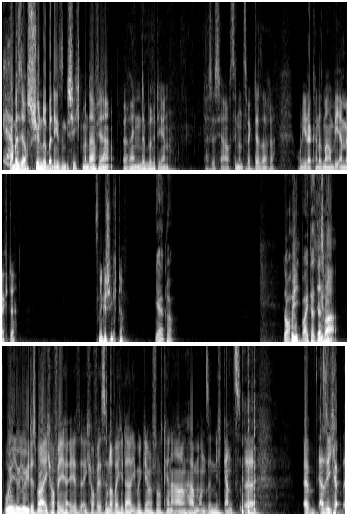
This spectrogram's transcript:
Ja, aber es ist ja auch schön bei diesen Geschichten. Man darf ja rein interpretieren. Mhm. Das ist ja auch Sinn und Zweck der Sache. Und jeder kann das machen, wie er möchte. Das ist eine Geschichte. Ja, klar. So, ui, weiter Das war. Uiuiui, ui, das war. Ich hoffe, ich hoffe, es sind noch welche da, die mit Game of Thrones keine Ahnung haben und sind nicht ganz. Äh, äh, also ich habe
